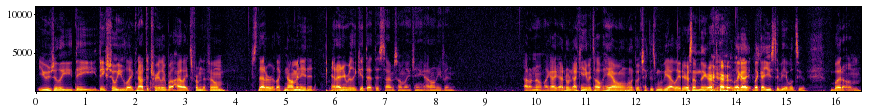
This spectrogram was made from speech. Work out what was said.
Usually they they show you like not the trailer but highlights from the film that are like nominated, and I didn't really get that this time. So I'm like, dang, I don't even I don't know. Like I, I don't I can't even tell. Hey, I want to go check this movie out later or something, or Yeah, like yeah. I like I used to be able to. But um,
